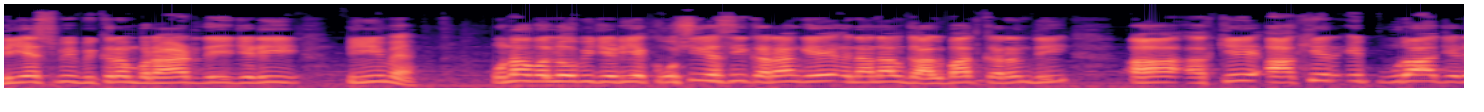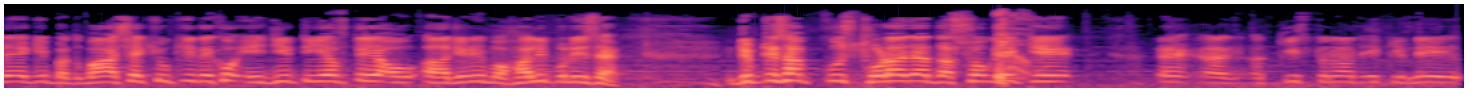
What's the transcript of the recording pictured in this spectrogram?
ਡੀਐਸਪੀ ਵਿਕਰਮ ਬਰਾੜ ਦੀ ਜਿਹੜੀ ਟੀਮ ਹੈ ਉਹਨਾਂ ਵੱਲੋਂ ਵੀ ਜਿਹੜੀ ਹੈ ਕੋਸ਼ਿਸ਼ ਅਸੀਂ ਕਰਾਂਗੇ ਇਹਨਾਂ ਨਾਲ ਗੱਲਬਾਤ ਕਰਨ ਦੀ। ਕਿ ਆਖਿਰ ਇਹ ਪੂਰਾ ਜਿਹੜਾ ਹੈ ਕਿ ਬਦਮਾਸ਼ ਹੈ ਕਿਉਂਕਿ ਦੇਖੋ ਏਜੀਟੀਐਫ ਤੇ ਅ, ਜਿਹੜੀ ਮੋਹਾਲੀ ਪੁਲਿਸ ਹੈ ਡਿਪਟੀ ਸਾਹਿਬ ਕੁਝ ਥੋੜਾ ਜਿਹਾ ਦੱਸੋਗੇ ਕਿ ਕਿਸ ਤਰ੍ਹਾਂ ਦੇ ਕਿੰਨੇ ਇਹ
